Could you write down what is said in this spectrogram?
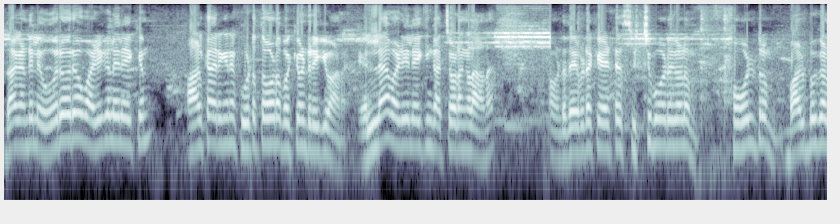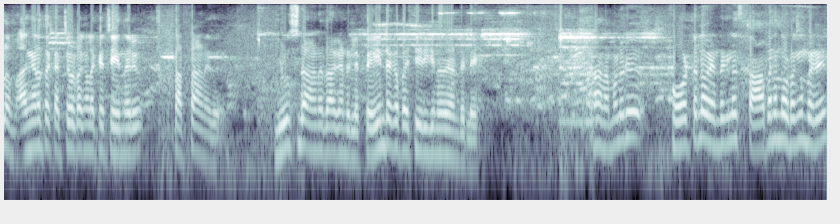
ഇതാ കണ്ടില്ലേ ഓരോരോ വഴികളിലേക്കും ആൾക്കാരിങ്ങനെ കൂട്ടത്തോടെ പൊയ്ക്കൊണ്ടിരിക്കുവാണ്. എല്ലാ വഴിയിലേക്കും കച്ചവടങ്ങളാണ്. ഉണ്ട്. ഇവിടെ കേട്ട് സ്വിച്ച് ബോർഡുകളും ഹോൾഡറും ബൾബുകളും അങ്ങനത്തെ കച്ചവടങ്ങളൊക്കെ ചെയ്യുന്നൊരു തട്ടാണിത്. യൂസ്ഡ് ആണ് ഇതാ കണ്ടില്ലേ പെയിന്റ് ഒക്കെ പറ്റിയിരിക്കുന്നത് കണ്ടില്ലേ. ആ നമ്മളൊരു ഹോട്ടലോ എന്തെങ്കിലും സ്ഥാപനം തുടങ്ങുമ്പോൾ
